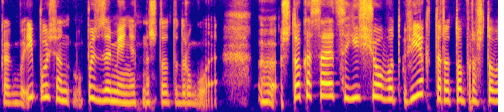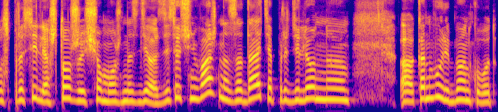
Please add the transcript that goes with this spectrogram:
как бы, и пусть он пусть заменит на что-то другое. Э, что касается еще вот вектора, то про что вы спросили, а что же еще можно сделать? Здесь очень важно задать определенную э, канву ребенку. Вот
